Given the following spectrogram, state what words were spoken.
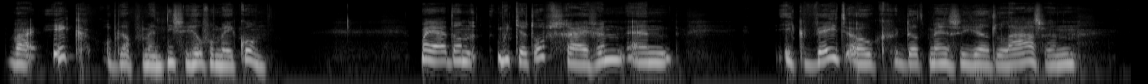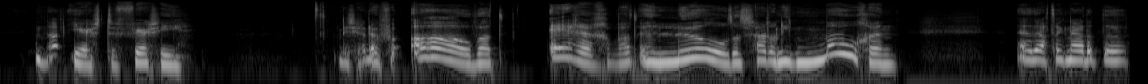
waar ik op dat moment niet zo heel veel mee kon. Maar ja, dan moet je het opschrijven. En ik weet ook dat mensen die dat lazen, de eerste versie, die zeiden ook van: oh, wat erg, wat een lul, dat zou toch niet mogen. En dacht ik, nou, dat de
